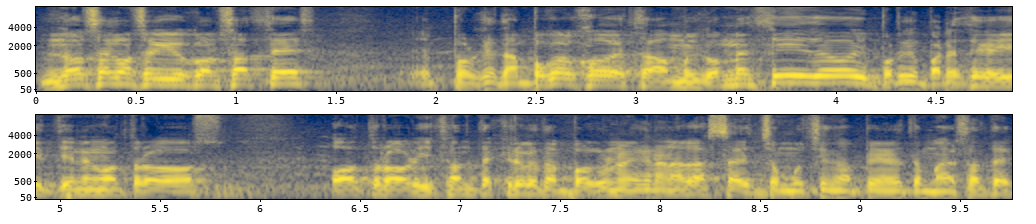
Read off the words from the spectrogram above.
No se ha conseguido con Sánchez eh, porque tampoco el juego estaba muy convencido y porque parece que ahí tienen otros otros horizontes. Creo que tampoco en el Granada se ha hecho mucho hincapié en el tema de Sánchez,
